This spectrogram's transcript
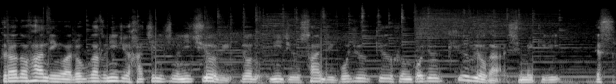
クラウドファンディングは6月28日の日曜日夜23時59分59秒が締め切りです。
